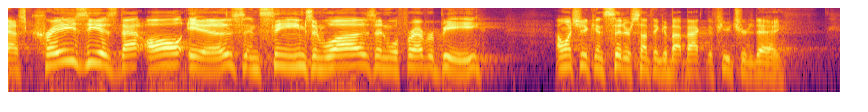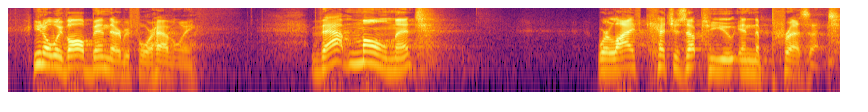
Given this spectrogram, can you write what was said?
as crazy as that all is and seems and was and will forever be, I want you to consider something about Back to the Future today. You know, we've all been there before, haven't we? That moment where life catches up to you in the present,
